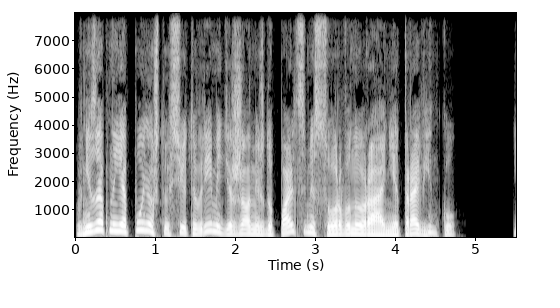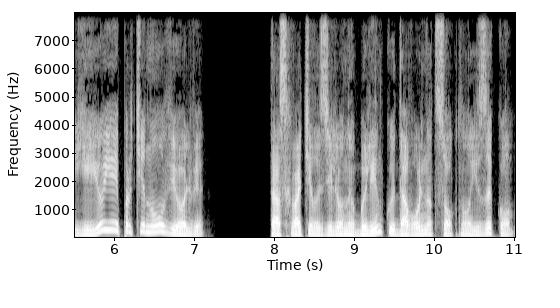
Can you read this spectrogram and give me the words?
Внезапно я понял, что все это время держал между пальцами сорванную ранее травинку. Ее я и протянул Вельве. Та схватила зеленую былинку и довольно цокнула языком.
